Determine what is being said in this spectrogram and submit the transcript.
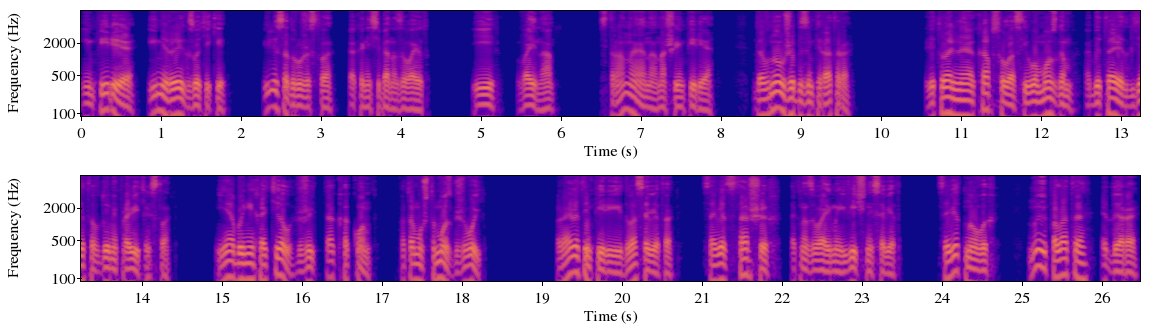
Империя и миры экзотики или Содружество, как они себя называют. И война. Странная она, наша империя. Давно уже без императора. Ритуальная капсула с его мозгом обитает где-то в доме правительства. Я бы не хотел жить так, как он, потому что мозг живой. Правят империей два совета. Совет старших, так называемый Вечный Совет. Совет новых. Ну и палата Эдера,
